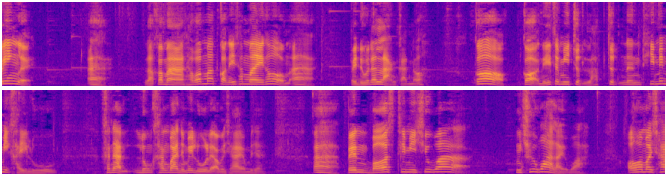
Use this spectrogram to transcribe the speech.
ปิ้งเลย อ่า แล้วก็มาถามว่ามาเกาะนี้ทำไมครับผม อ่า ไปดูด้านหลังกันเนาะก็เกาะนี้จะมีจุดลับจุดหนึ่งที่ไม่มีใครรู้ ขนาดลุงข้างบ้านยังไม่รู้เลยเอาไม่ใช่ไม่ใช่ อ่า เป็นบอสที่มีชื่อว่า มึงชื่อว่าอะไรวะ อ๋อไม่ใช่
